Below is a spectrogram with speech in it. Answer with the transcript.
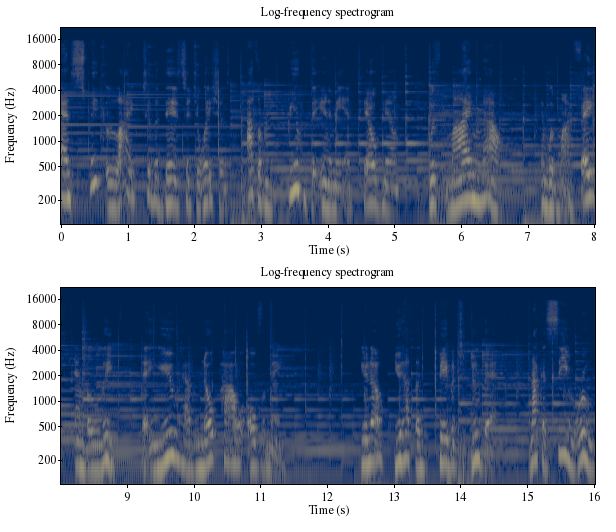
and speak life to the dead situations. I could rebuke the enemy and tell him with my mouth and with my faith and belief that you have no power over me. You know, you have to be able to do that. And I could see Ruth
